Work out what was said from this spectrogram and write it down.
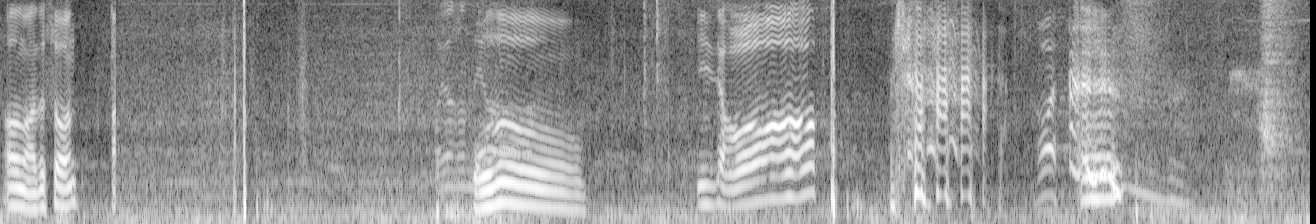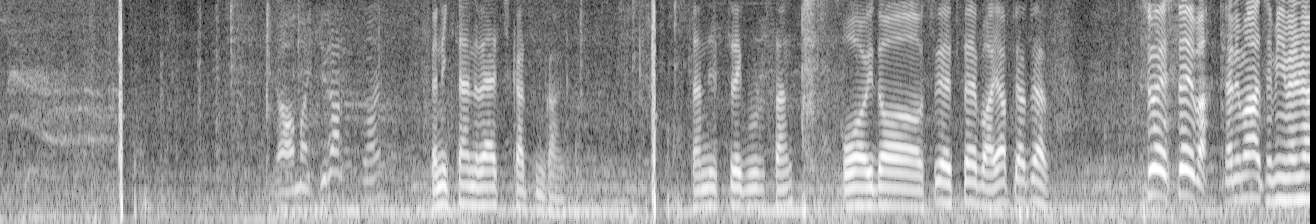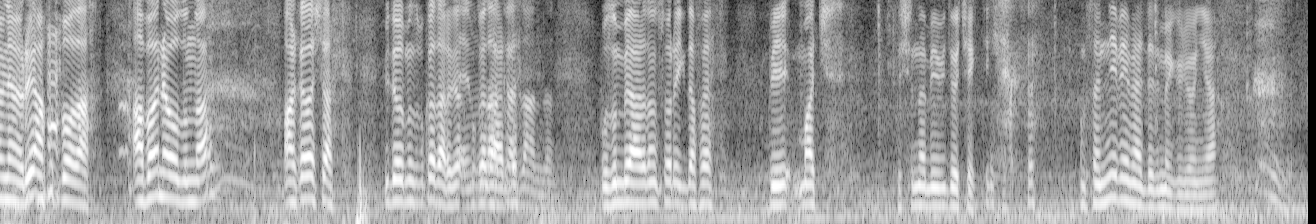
Olmadı son. Oğlum. İzle hop. Gol. Ama gir artık lan. Ben iki tane reels çıkarttım kanka. Sen de üstürek vurursan. Oyda Suez Seba yap yap yap. Sues'e bak. Kelimat emim elmem ne Rüya futbola. Abone olun da. Arkadaşlar videomuz bu kadar bu kadardı. kazandı. Uzun bir aradan sonra ilk defa bir maç dışında bir video çektik. Oğlum sen niye benim el dediğime gülüyorsun ya?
